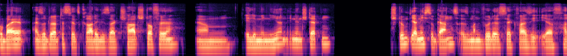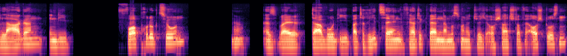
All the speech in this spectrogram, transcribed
Wobei, also du hattest jetzt gerade gesagt, Schadstoffe ähm, eliminieren in den Städten. Stimmt ja nicht so ganz. Also man würde es ja quasi eher verlagern in die Vorproduktion. Ja? Also weil da, wo die Batteriezellen gefertigt werden, da muss man natürlich auch Schadstoffe ausstoßen.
